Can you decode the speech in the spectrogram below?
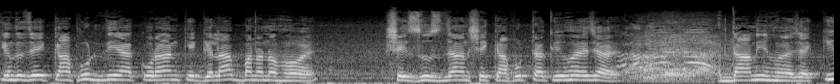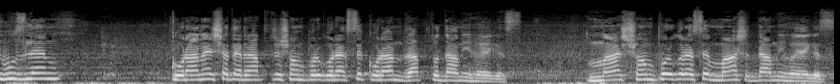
কিন্তু যেই কাপড় দিয়া কোরআনকে গেলাপ বানানো হয়, সেই জুজদান, সেই কাপড়টা কি হয়ে যায়? দামি হয়ে যায়। কি বুঝলেন? কোরআনের সাথে রাত্র সম্পর্ক রাখছে, কোরআন রাত্র দামি হয়ে গেছে। মাস সম্পর্ক রাখছে, মাস দামি হয়ে গেছে।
